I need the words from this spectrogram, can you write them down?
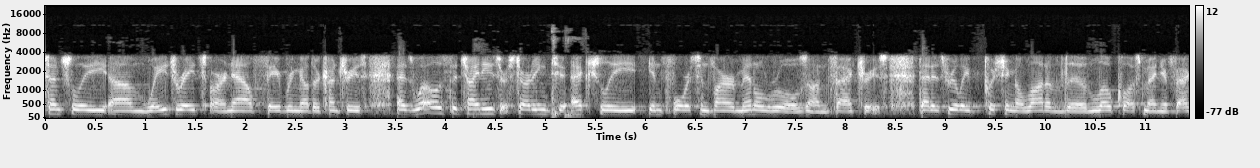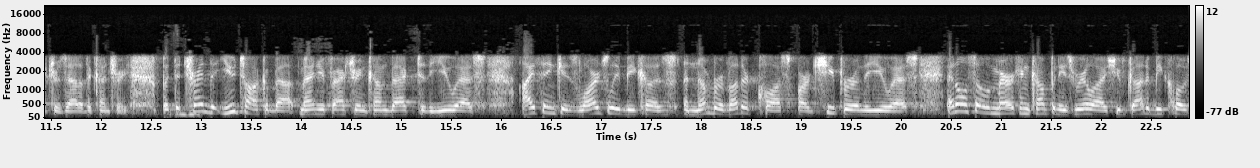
essentially um, wage rates are now favoring other countries, as well as the Chinese are starting to actually enforce environmental rules on factories. That is really pushing a lot of the low cost manufacturers out of the country. But the trend that you talk about, manufacturing come back to the U.S., I think is largely because a number of other costs are cheaper in the U.S., and also American companies realize you've got to be close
